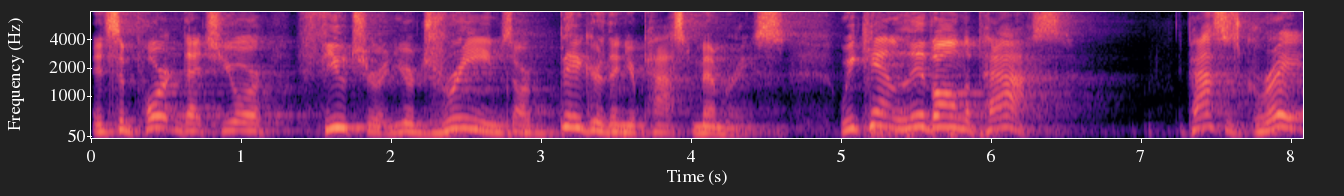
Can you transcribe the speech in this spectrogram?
It's important that your future and your dreams are bigger than your past memories. We can't live on the past. The past is great.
